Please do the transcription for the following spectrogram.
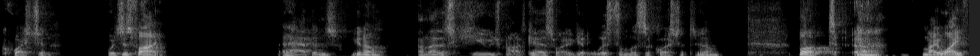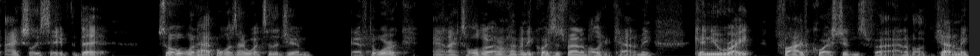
question, which is fine. It happens, you know. I'm not this huge podcast where I get lists and lists of questions, you know. But my wife actually saved the day. So what happened was I went to the gym after work and I told her I don't have any questions for Anabolic Academy. Can you write five questions for Anabolic Academy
